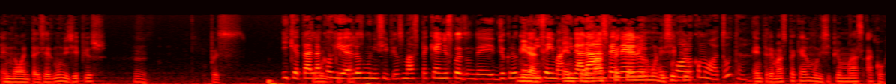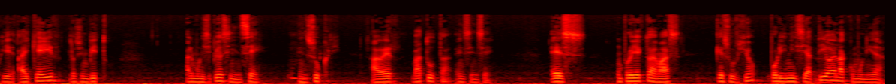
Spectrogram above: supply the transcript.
en 96 municipios, Mm. pues ¿Y qué tal la acogida en los municipios más pequeños? Pues donde yo creo que Mira, ni se entre imaginarán más pequeño tener el un municipio, coro como Batuta. entre más pequeño el municipio, más acogida. Hay que ir, los invito, al municipio de Cincé, en Sucre, a ver Batuta en Cincé. Es un proyecto además que surgió por iniciativa de la comunidad.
